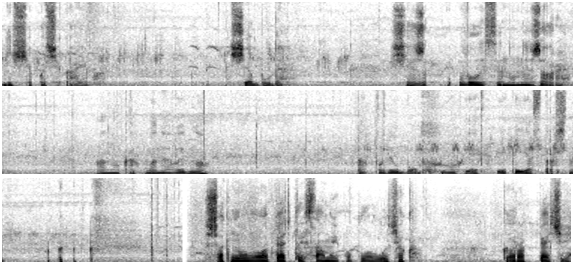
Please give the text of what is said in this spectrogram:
І ще почекаємо. Ще буде. Ще ж в лисину не жаре. А ну-ка, мене видно. Та по-любому. Ох, який я страшний. Шатнуло опять той самий поплавочок. Коропячий.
